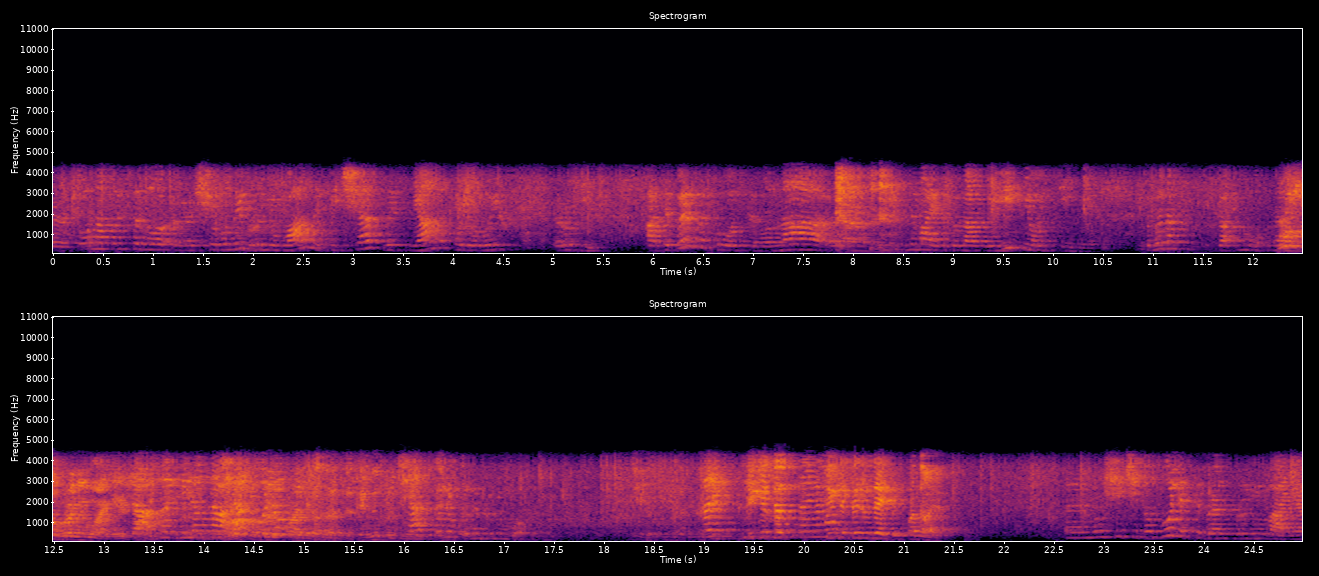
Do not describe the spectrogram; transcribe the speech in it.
Е, То написано, е, що вони бронювали під час весняно-польових робіт. А тепер ми просимо на е, немає такої назви літньо-осінні, то ми на за- ну, на- Просто бронювання. і все. Так, на- і на час Просто польових. бронювання. Ти вибрав. Час польових. Це Скільки більше це, питань немає? скільки це людей підпадає? Е, Ну, ще чи дозволять це бра- бронювання?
